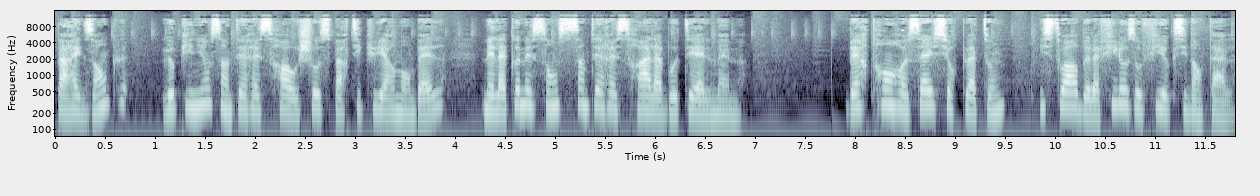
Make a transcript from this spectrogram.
Par exemple, l'opinion s'intéressera aux choses particulièrement belles, mais la connaissance s'intéressera à la beauté elle-même. Bertrand Russell sur Platon, Histoire de la philosophie occidentale.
